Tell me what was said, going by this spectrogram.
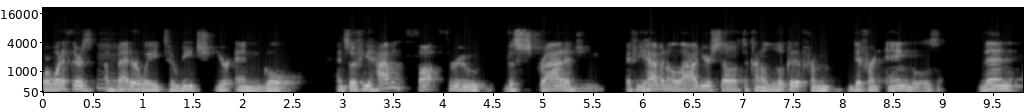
Or what if there's mm. a hmm. better way to reach your end goal? And so if you haven't thought through the strategy, if you haven't allowed yourself to kind of look at it from different angles, then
